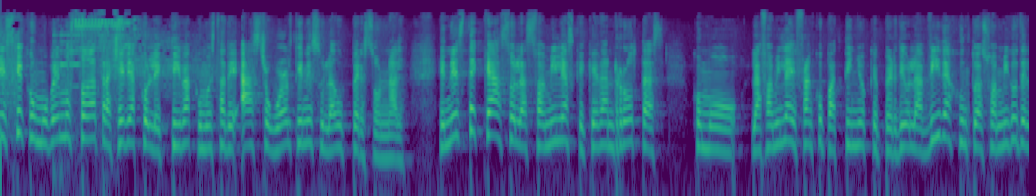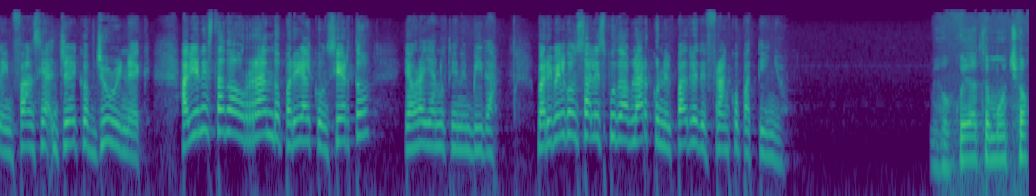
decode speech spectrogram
es que como vemos toda tragedia colectiva como esta de Astroworld tiene su lado personal. En este caso, las familias que quedan rotas, como la familia de Franco Patiño que perdió la vida junto a su amigo de la infancia Jacob Jurinek, habían estado ahorrando para ir al concierto y ahora ya no tienen vida. Maribel González pudo hablar con el padre de Franco Patiño. Me dijo, cuídate mucho,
